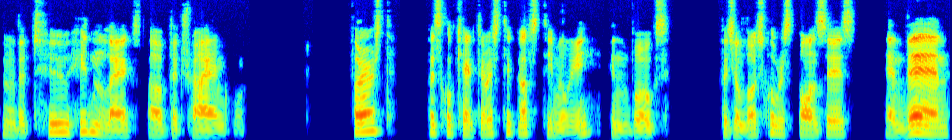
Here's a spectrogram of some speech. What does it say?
through the two hidden legs of the triangle. First, physical characteristic of stimuli invokes physiological responses, and then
